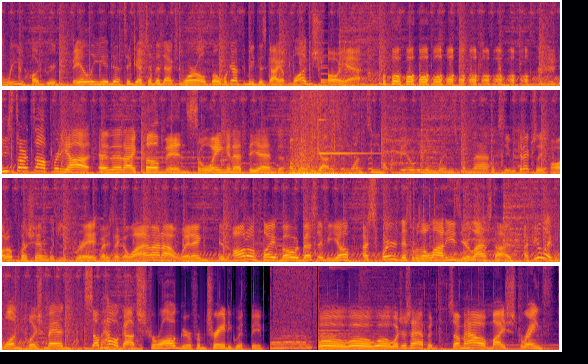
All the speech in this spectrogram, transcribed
300 billion to get to the next world, bro. We're gonna have to beat this guy a bunch. Oh, yeah. he starts out pretty hot, and then I come in swinging at the end. Okay, we got it. 20 billion wins from that. Let's see. We can actually auto push him, which is great. Wait a second. Why am I not winning? Is auto fight mode messing me up? I swear this was a lot easier last time. I feel like one push man somehow got stronger from trading with me. Whoa, whoa, whoa. What just happened? Somehow my strength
